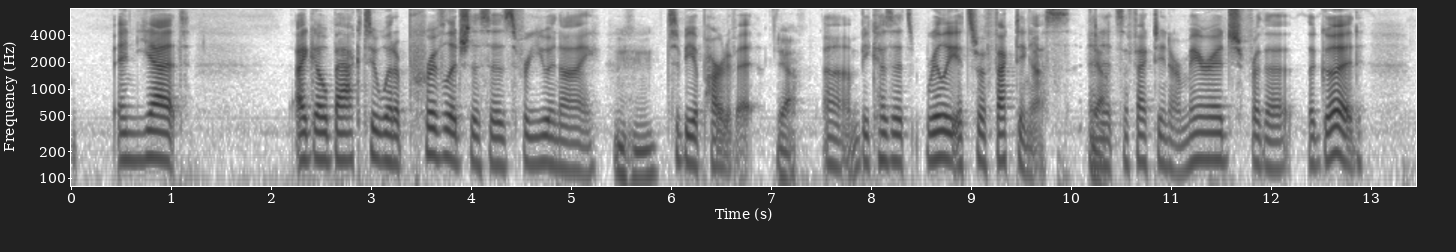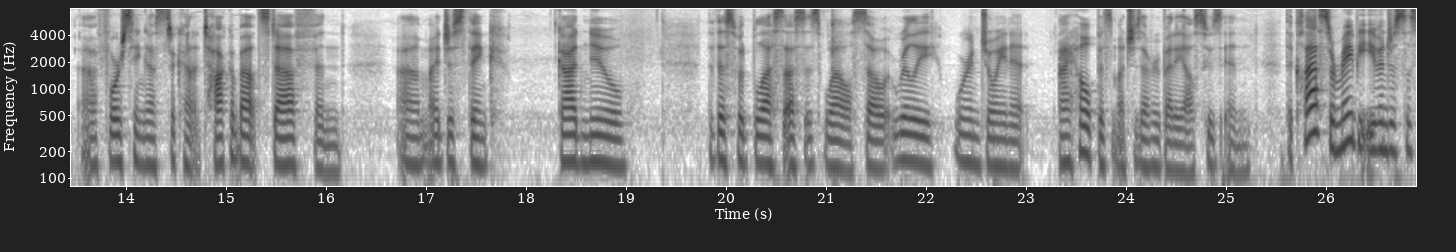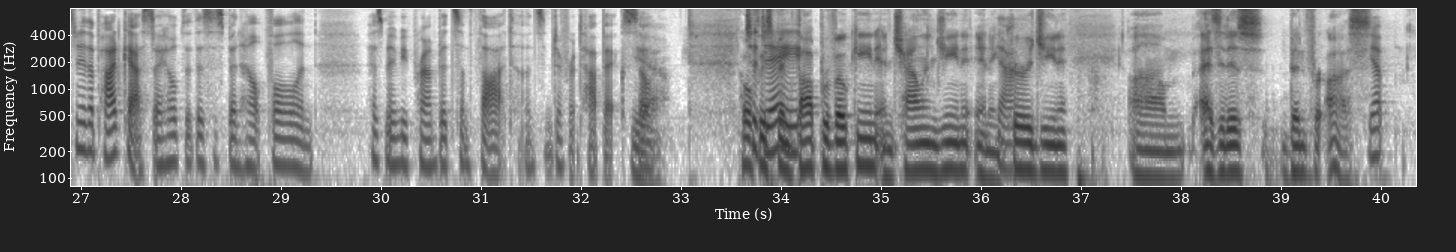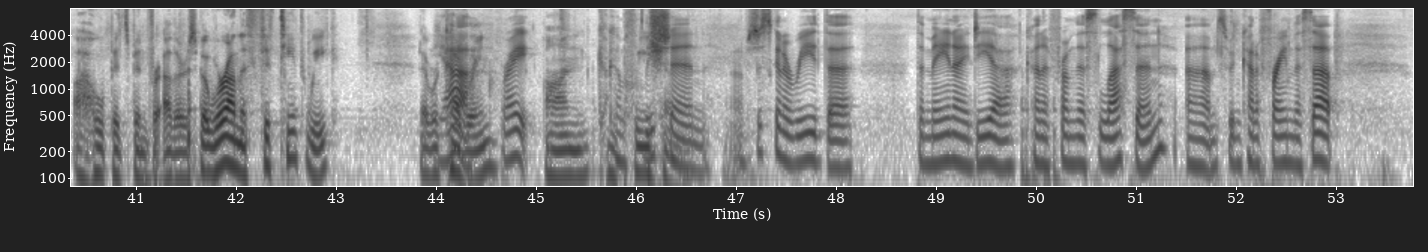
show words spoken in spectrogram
And yet I go back to what a privilege this is for you and I Mm-hmm. to be a part of it. Yeah. Um, because it's really it's affecting us and Yeah. it's affecting our marriage for the the good, uh, forcing us to kind of talk about stuff. And um, I just think God knew that this would bless us as well. So really, we're enjoying it. I hope as much as everybody else who's in the class, or maybe even just listening to the podcast. I hope that this has been helpful and has maybe prompted some thought on some different topics. So yeah. Hopefully, it's been thought provoking and challenging and Yeah. encouraging, um, as it has been for us. Yep. I hope it's been for others. But we're on the 15th week that we're yeah, covering right. on completion. completion. I was just going to read the the main idea kind of from this lesson, um, so we can kind of frame this up.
